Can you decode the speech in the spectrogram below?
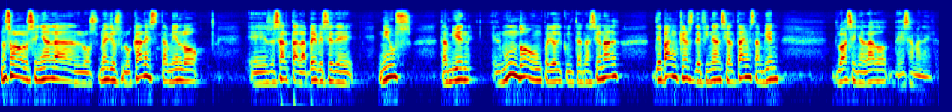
No solo lo señalan los medios locales, también lo eh, resalta la BBC de News, también El Mundo, un periódico internacional, The Bankers de Financial Times también lo ha señalado de esa manera.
